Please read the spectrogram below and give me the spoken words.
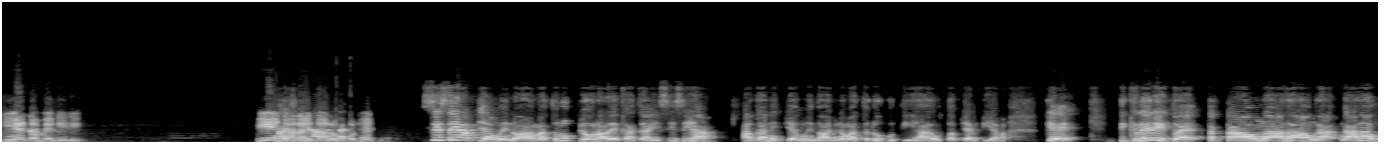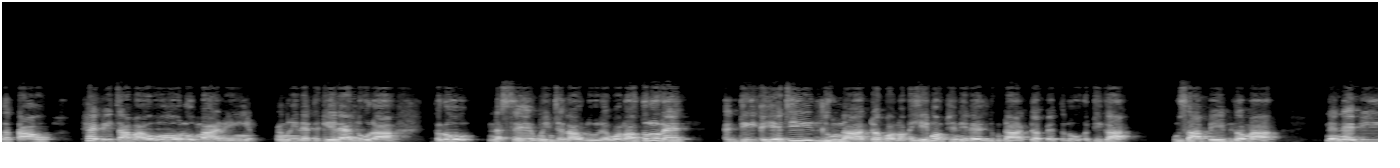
ရှင်ရဲ့နာမည်လေးတွေ ပြီးရင်ဒါတိုင်းသားတို့ထဲစစ်စရပြန်ဝင်သွားမှာသူတို့ပြောလာတဲ့ခါကျရင်စစ်စရအောက်ကနေပြန်ဝင်သွားပြီးတော့မှသူတို့ကိုတီးဟာကိုတော့ပြန်ပေးရမှာကဲဒီကလေးတွေအတွက်15000 9000 1000ထည့်ပေးကြပါဦးလို့မရင်အမင်းနဲ့တကယ်တမ်းလူတာသူတို့20ဝင်းကျင်လောက်လူတယ်ပေါ့နော်သူတို့လည်းဒီအရေးကြီးလူနာအတွက်ပေါ့နော်အရေးပေါ်ဖြစ်နေတဲ့လူနာအတွက်ပဲသူတို့အဓိကဦးစားပေးပြီးတော့မှနည်းနည်းပြီး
